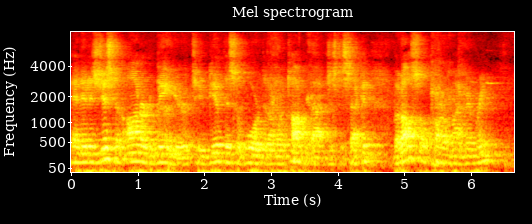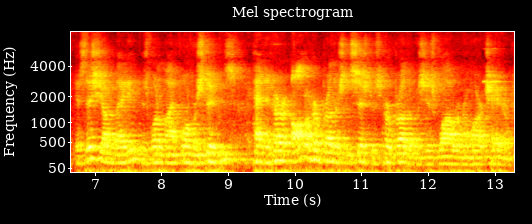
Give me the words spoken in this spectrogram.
And it is just an honor to be here to give this award that I want to talk about in just a second. But also part of my memory is this young lady is one of my former students. Had her, all of her brothers and sisters, her brother was just wild in her March Hare,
